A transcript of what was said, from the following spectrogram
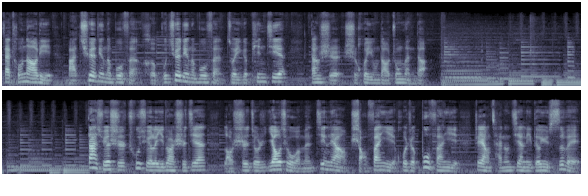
在头脑里把确定的部分和不确定的部分做一个拼接，当时是会用到中文的。大学时初学了一段时间，老师就是要求我们尽量少翻译或者不翻译，这样才能建立德语思维。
